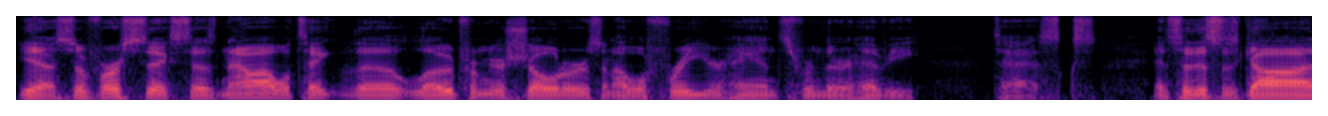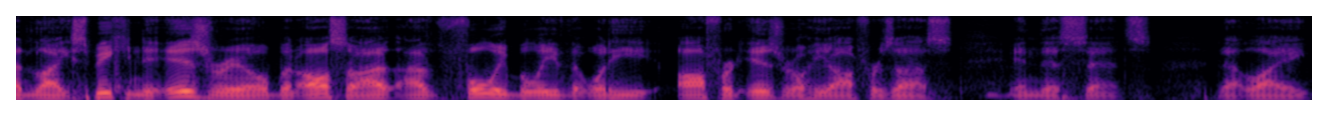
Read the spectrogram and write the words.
Yeah, so verse 6 says, Now I will take the load from your shoulders and I will free your hands from their heavy tasks. And so this is God like speaking to Israel, but also I, I fully believe that what he offered Israel, he offers us mm-hmm. in this sense. That like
